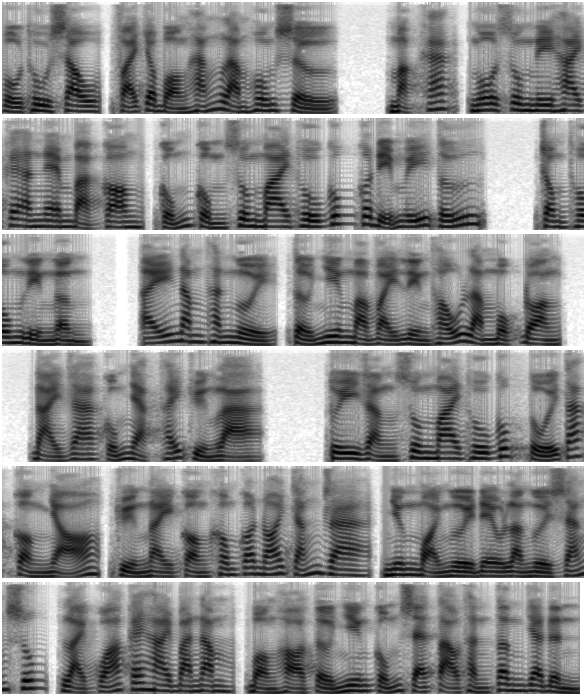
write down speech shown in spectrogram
vụ thu sâu, phải cho bọn hắn làm hôn sự. Mặt khác, Ngô Xuân Ni hai cái anh em bà con, cũng cùng Xuân Mai Thu Cúc có điểm ý tứ. Trong thôn liền ngẩn ấy năm thanh người, tự nhiên mà vậy liền thấu làm một đoàn. Đại gia cũng nhạc thấy chuyện lạ, Tuy rằng Xuân Mai Thu Cúc tuổi tác còn nhỏ, chuyện này còn không có nói trắng ra, nhưng mọi người đều là người sáng suốt, lại quá cái 2-3 năm, bọn họ tự nhiên cũng sẽ tạo thành tân gia đình.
